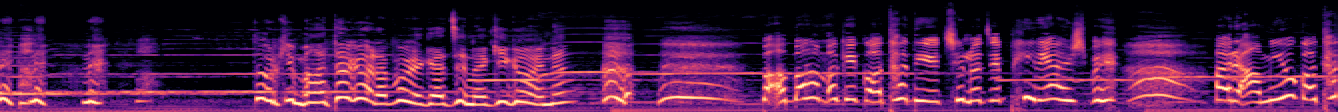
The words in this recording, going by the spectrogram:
নে নে নে। তোর কি মাথা খারাপ হয়ে গেছে নাকি গয়না? বাবা আমাকে কথা দিয়েছিল যে ফিরে আসবে। আর আমিও কথা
